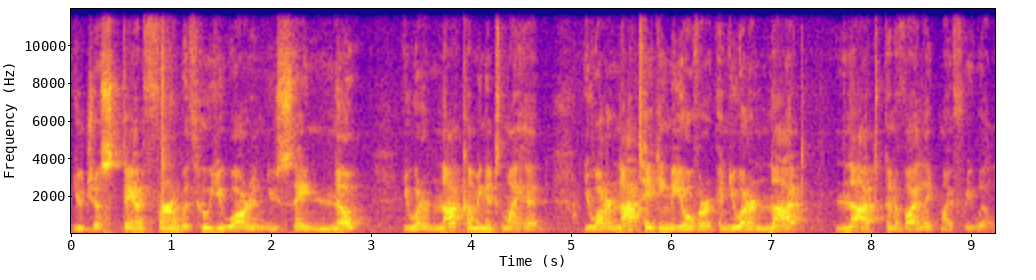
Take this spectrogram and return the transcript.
you just stand firm with who you are and you say, no, you are not coming into my head. You are not taking me over and you are not, not going to violate my free will.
